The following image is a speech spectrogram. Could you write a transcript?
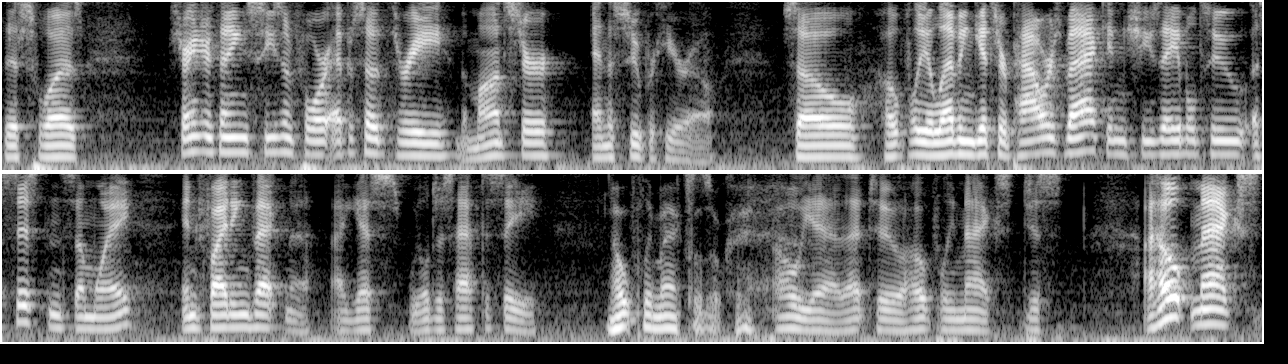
This was Stranger Things season four, episode three: the monster and the superhero. So hopefully, Eleven gets her powers back and she's able to assist in some way in fighting Vecna. I guess we'll just have to see. hopefully Max is okay. Oh yeah, that too. Hopefully, Max just. I hope Max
